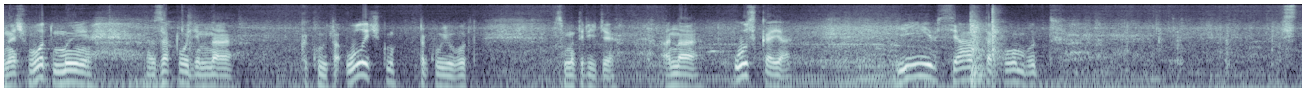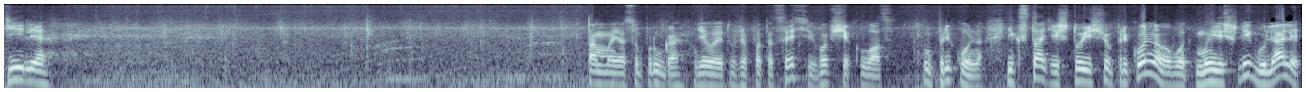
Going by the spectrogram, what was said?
Значит, вот мы заходим на какую-то улочку, такую вот, смотрите, она узкая и вся в таком вот стиле. Там моя супруга делает уже фотосессию вообще класс. Ну, прикольно. И кстати что еще прикольного вот мы шли гуляли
